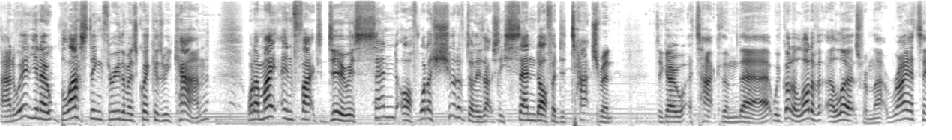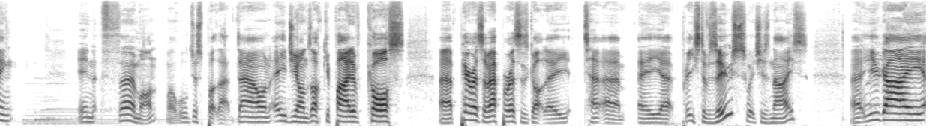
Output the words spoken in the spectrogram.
And we're, you know, blasting through them as quick as we can. What I might, in fact, do is send off... What I should have done is actually send off a detachment to go attack them there. We've got a lot of alerts from that. Rioting in Thermon. Well, we'll just put that down. Aegion's occupied, of course. Uh, Pyrrhus of Epirus has got a, um, a uh, Priest of Zeus, which is nice. Uh, you guy,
